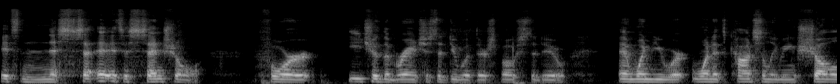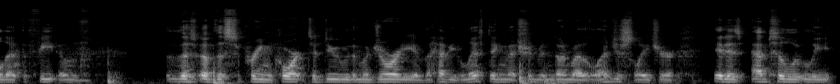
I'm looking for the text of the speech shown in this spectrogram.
it's nece- it's essential for each of the branches to do what they're supposed to do and when you were when it's constantly being shoveled at the feet of the of the Supreme Court to do the majority of the heavy lifting that should have been done by the legislature, it is absolutely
